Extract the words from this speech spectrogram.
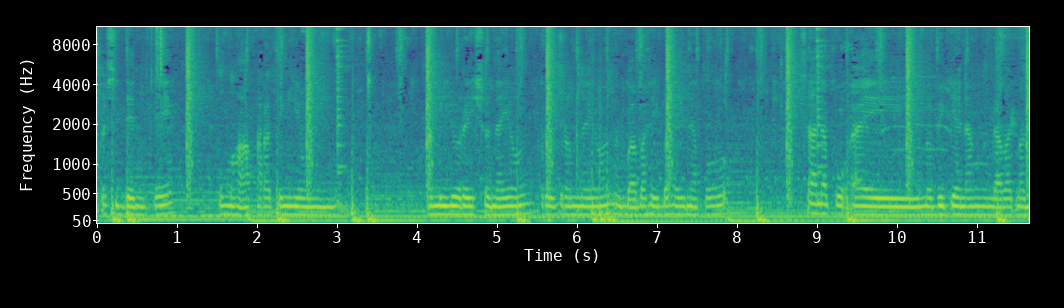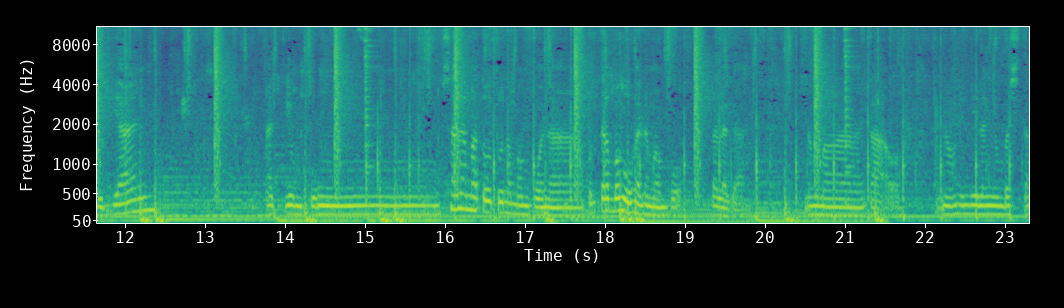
Presidente kung makakarating yung amelioration na yon program na yon nagbabahay-bahay na po. Sana po ay mabigyan ng dapat mabigyan. At yung pong sana matuto naman po na pagtrabahuhan naman po talaga ng mga tao. No hindi lang yung basta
